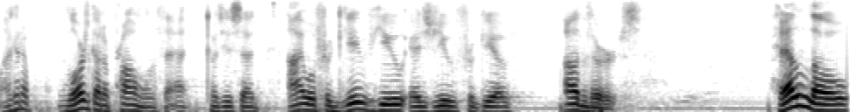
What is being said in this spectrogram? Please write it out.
Well, I got a, Lord's got a problem with that because He said, I will forgive you as you forgive others. Hello.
